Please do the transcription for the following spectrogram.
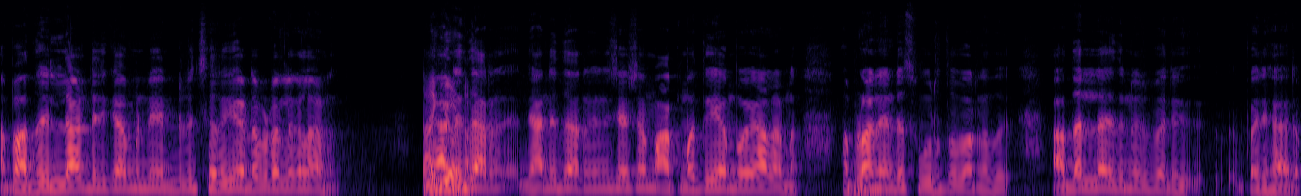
അപ്പം അത് ഇല്ലാണ്ടിരിക്കാൻ വേണ്ടി എന്റെ ഒരു ചെറിയ ഇടപെടലുകളാണ്. ഞാനിത് അറിഞ്ഞ ഞാനിത് അറിഞ്ഞതിന് ശേഷം ആത്മഹത്യ ചെയ്യാൻ പോയ ആളാണ്. അപ്പോഴാണ് എന്റെ സുഹൃത്ത് പറഞ്ഞത് അതല്ല ഇതിനൊരു പരി പരിഹാരം.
